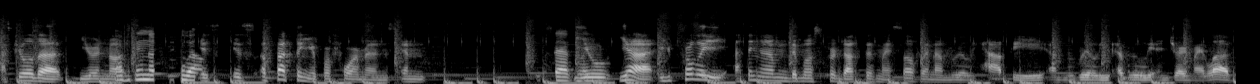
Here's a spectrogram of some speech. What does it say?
i feel that you're not not well. it's it's affecting your performance and Exactly. you yeah you probably i think i'm the most productive myself when i'm really happy i'm really i really enjoy my lab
